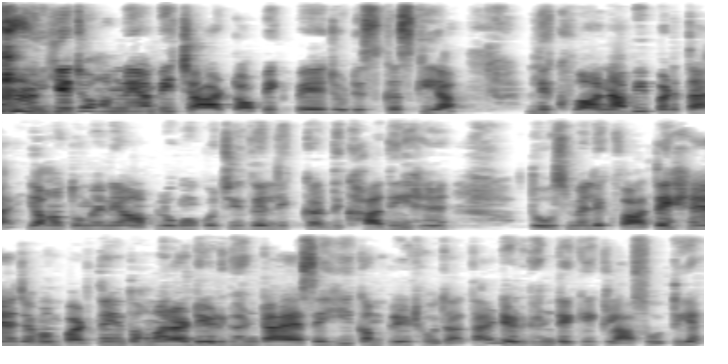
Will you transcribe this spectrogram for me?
ये जो हमने अभी चार टॉपिक पे जो डिस्कस किया, लिखवाना भी पड़ता है। यहाँ तो मैंने आप लोगों को चीज़ें लिख कर दिखा दी हैं। तो उसमें लिखवाते हैं, जब हम पढ़ते हैं तो हमारा डेढ़ घंटा ऐसे ही कंप्लीट हो जाता है, डेढ़ घंटे की क्लास होती है।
